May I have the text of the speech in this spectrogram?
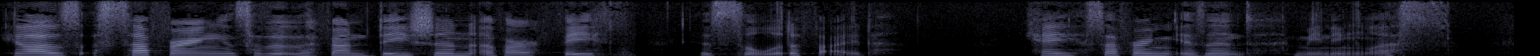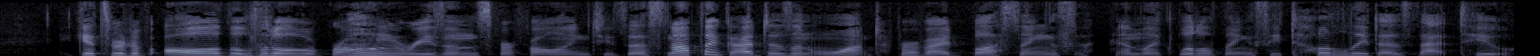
He allows suffering so that the foundation of our faith is solidified. Okay? Suffering isn't meaningless. It gets rid of all the little wrong reasons for following Jesus. Not that God doesn't want to provide blessings and like little things, He totally does that too.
